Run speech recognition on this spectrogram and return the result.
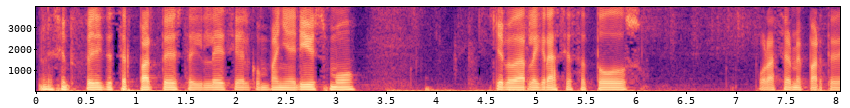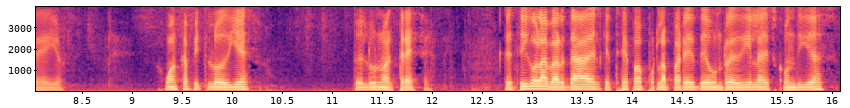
Me siento feliz de ser parte de esta iglesia, del compañerismo. Quiero darle gracias a todos por hacerme parte de ello. Juan capítulo 10, del 1 al 13. Les digo la verdad, el que trepa por la pared de un redil a escondidas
